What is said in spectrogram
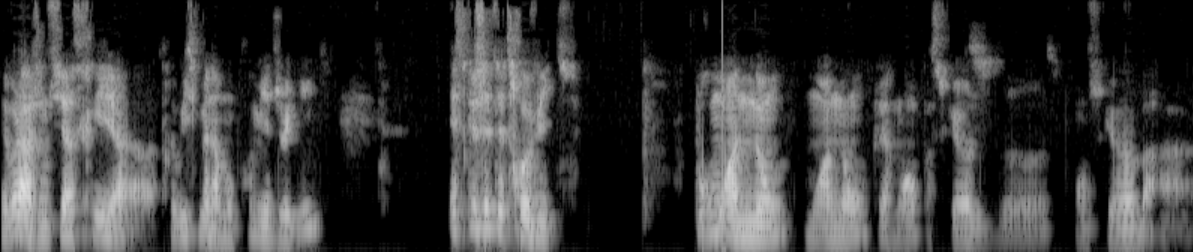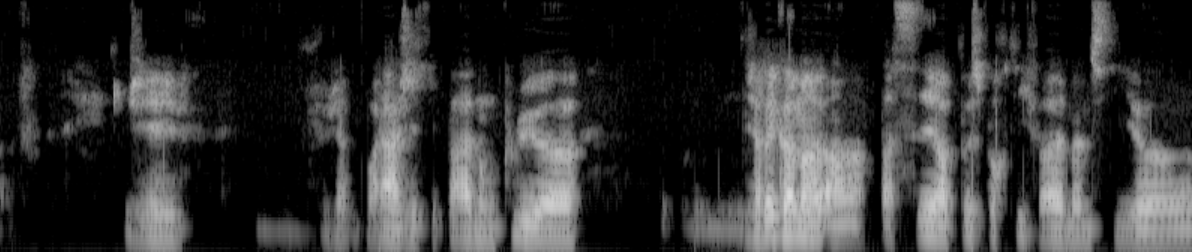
mais voilà, je me suis inscrit après 8 semaines à mon premier jogging. Est-ce que c'était trop vite? Pour moi, non. Moi, non, clairement, parce que je, pense que bah, j'ai voilà, j'étais pas non plus euh, j'avais quand même un, passé un peu sportif, hein, même si euh,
